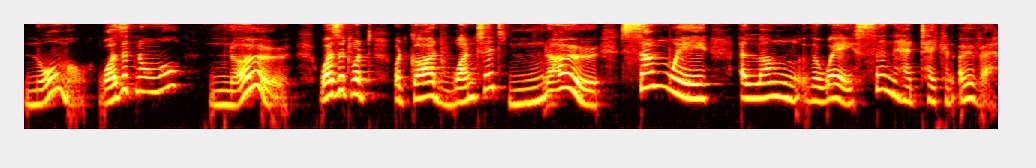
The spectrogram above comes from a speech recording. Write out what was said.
normal. Was it normal? No. Was it what, what God wanted? No. Somewhere along the way, sin had taken over.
